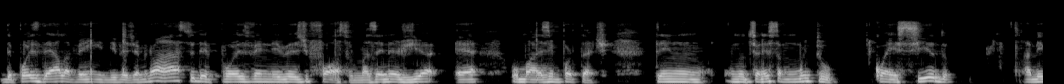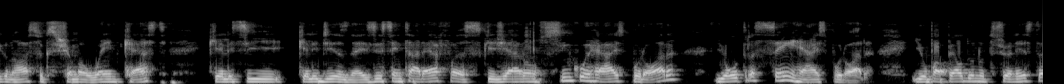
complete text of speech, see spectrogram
depois dela vem níveis de aminoácido e depois vem níveis de fósforo, mas a energia é o mais importante. Tem um nutricionista muito conhecido amigo nosso que se chama Wayne Cast, que ele, se, que ele diz, né? Existem tarefas que geram 5 reais por hora e outras 100 reais por hora. E o papel do nutricionista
